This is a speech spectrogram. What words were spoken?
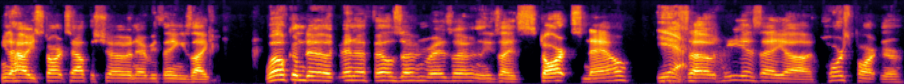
you know how he starts out the show and everything. He's like, "Welcome to NFL Zone Red Zone," and he's like, "Starts now." Yeah. So he is a uh, horse partner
